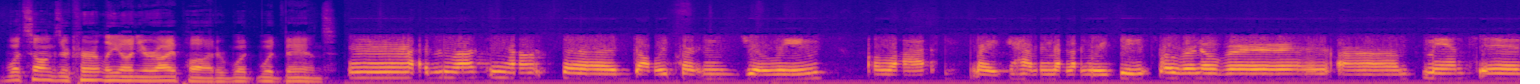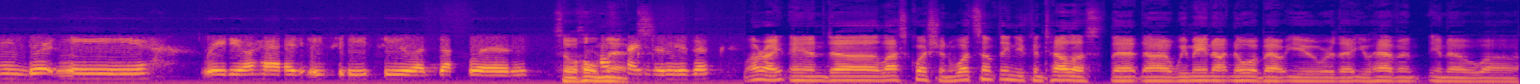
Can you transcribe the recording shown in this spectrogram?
What songs are currently on your iPod, or what what bands? Mm, I've been rocking out to Dolly Parton's Jolene. a lot, like having that on repeat over and over. Um, Manson, Britney, Radiohead, ACDC, Led Zeppelin, So a whole all mix. kinds of music. All right, and uh, last question: What's something you can tell us that uh, we may not know about you, or that you haven't, you know, uh,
